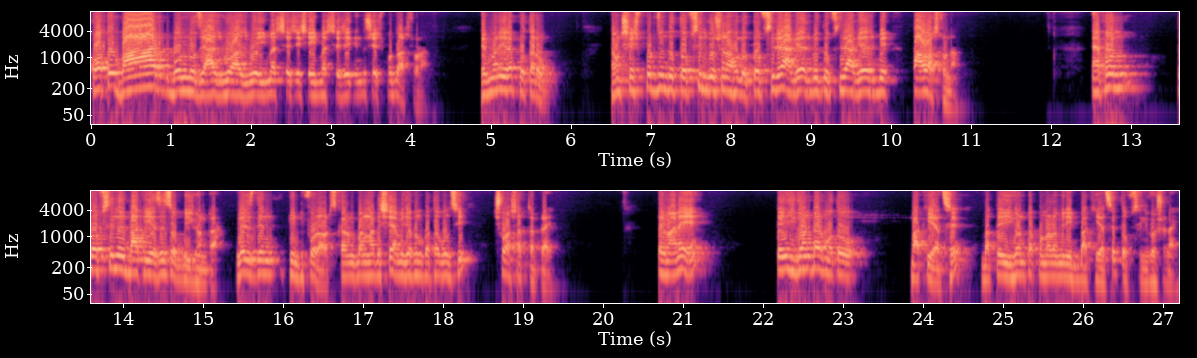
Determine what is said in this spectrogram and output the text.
কতবার বলল যে, আসব আসব। এই মাস শেষে, সেই মাস শেষে কিন্তু শেষ পর্যন্ত আসলো না। এর মানে এরা প্রতারক। এখন শেষ পর্যন্ত তফসিল ঘোষণা হলো, তফসিলে আগে আসবে, তফসিলে আগে আসবে, তাও আসলো না। এখন তফসিলের বাকি আছে চব্বিশ ঘণ্টা less than twenty four hours কারণ বাংলাদেশে আমি যখন কথা বলছি, সোয়া সাতটা প্রায়। এর মানে তেইশ ঘণ্টার মতো বাকি আছে, বা তেইশ ঘণ্টা পনেরো মিনিট বাকি আছে তফসিল ঘোষণায়।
